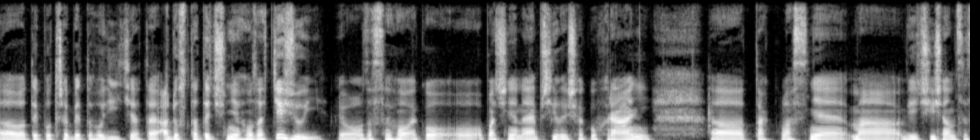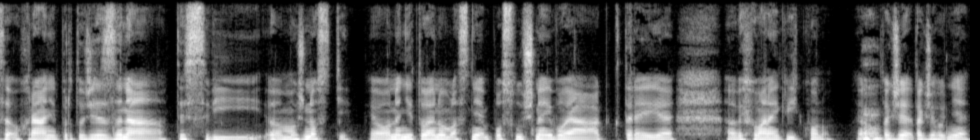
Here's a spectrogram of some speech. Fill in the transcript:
eh, ty potřeby toho dítěte a dostatečně ho zatěžují, jo, zase ho jako opačně ne příliš jako chrání, eh, tak vlastně má větší šanci se ochránit, protože zná ty své možnosti. Jo, není to jenom vlastně poslušný voják, který je vychovaný k výkonu. Jo? Mm. Takže, takže hodně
